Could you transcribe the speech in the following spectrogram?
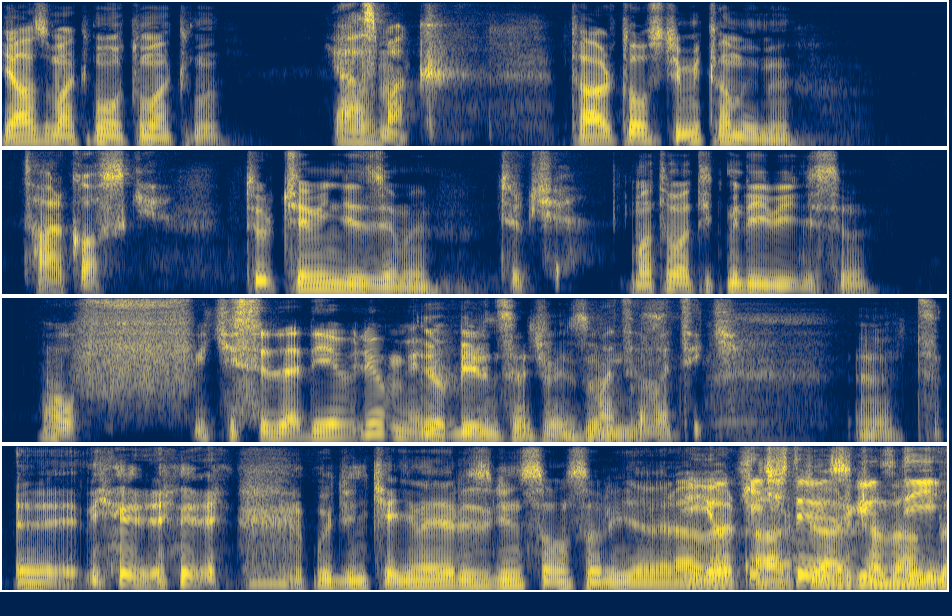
Yazmak mı okumak mı? Yazmak. Tarkovski mi Camus mu? Tarkovski. Türkçe mi İngilizce mi? Türkçe. Matematik mi dil bilgisi mi? Of ikisi de diyebiliyor muyum? Yok birini seçmek zorundasın. Matematik. Evet. Ee, bugün kelimeler üzgün son soruyla beraber. Yok hiç de üzgün kazandı. değil.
